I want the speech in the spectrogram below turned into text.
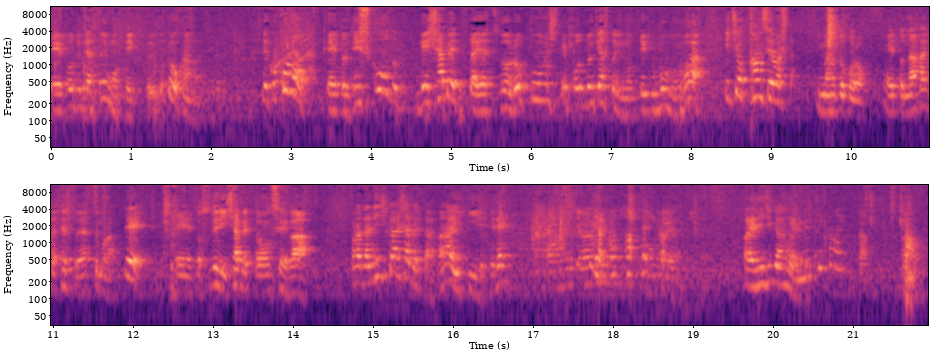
えー、ポッドキャストに持っていくということを考えてでここの、えーと、ディスコードで喋ったやつを録音してポッドキャストに持っていく部分は一応完成はした。今のところ、えーと、何回かテストやってもらってすで、えーと、に喋った音声がこの間2時間喋ったのかな？EP 入れてね。あれ2時間ぐらい入れた2時間入った。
